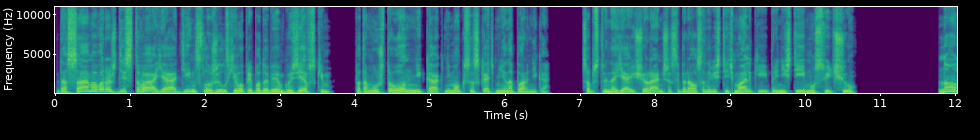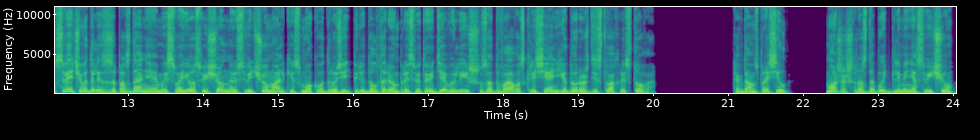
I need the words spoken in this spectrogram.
До самого Рождества я один служил с его преподобием Гузевским, потому что он никак не мог сыскать мне напарника. Собственно, я еще раньше собирался навестить Мальки и принести ему свечу. Но свечи выдали с запозданием, и свою освященную свечу Мальки смог водрузить перед алтарем Пресвятой Девы лишь за два воскресенья до Рождества Христова. Когда он спросил, «Можешь раздобыть для меня свечу?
